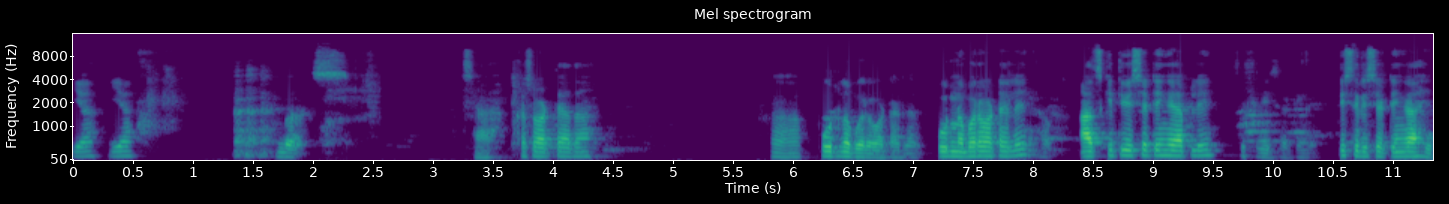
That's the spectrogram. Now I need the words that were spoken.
या या. बस. अच्छा कसं वाटतंय आता? हा, पूर्ण बरं वाटायला. लागलं. पूर्ण बरं वाटायलंय? आज कितवी सेटिंग आहे आपली? तिसरी setting आहे. तिसरी सेटिंग आहे.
